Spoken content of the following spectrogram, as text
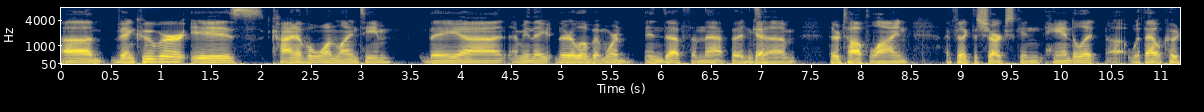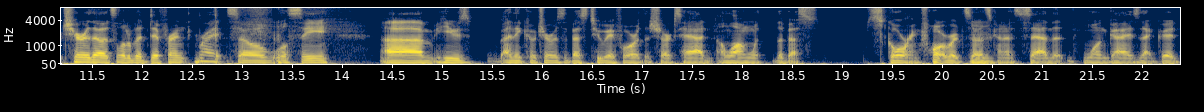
Uh, Vancouver is kind of a one-line team. They, uh, I mean, they they're a little bit more in depth than that, but Okay. um, their top line, I feel like the Sharks can handle it. Uh, without Couture, though, it's a little bit different. Right. So we'll see. Um, he was, I think, Couture was the best two way forward the Sharks had, along with the best scoring forward. So Mm. it's kind of sad that one guy is that good.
